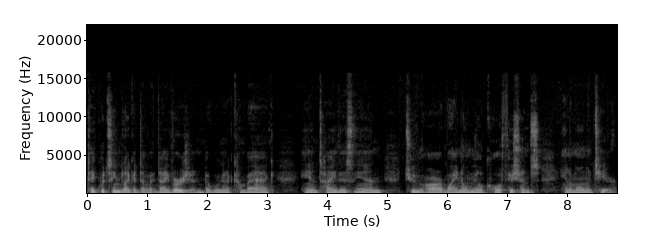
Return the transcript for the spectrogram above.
take what seems like a diversion, but we're going to come back and tie this in to our binomial coefficients in a moment here.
